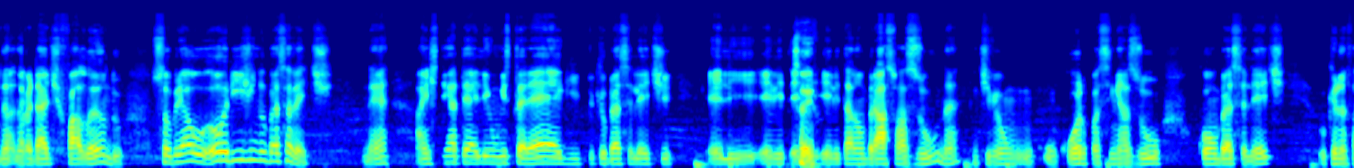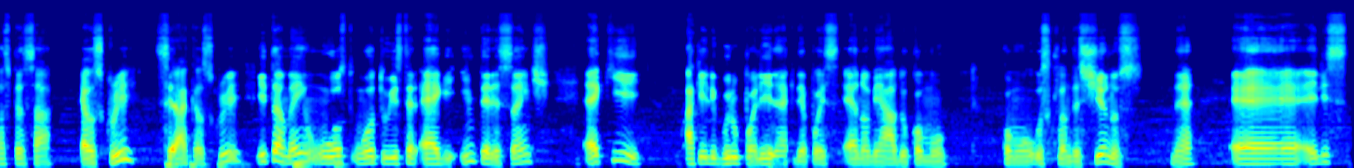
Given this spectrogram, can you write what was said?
na, na verdade, falando sobre a origem do bracelete, né? A gente tem até ali um easter egg, porque o bracelete, ele, ele, Sei. ele, ele tá no braço azul, né? A gente vê um, um corpo assim azul com o bracelete, o que nos faz pensar, é o Scree? Será que é o Scree? E também um outro, um outro easter egg interessante é que aquele grupo ali, né, que depois é nomeado como, como os clandestinos, né, é, eles,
